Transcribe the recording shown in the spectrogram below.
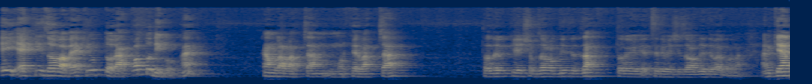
এই একই জবাব, একই উত্তর, আর কত দিব হ্যাঁ? কামলার বাচ্চা, মূর্খের বাচ্চা। তোদেরকে এইসব জবাব দিতে, যা এর বেশি জবাব দিতে পারব না। আমি কেন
